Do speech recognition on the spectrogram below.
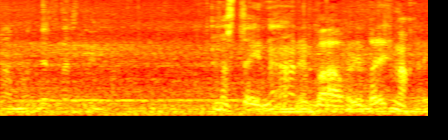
थांबून देत नसते मस्त आहे ना अरे बापरे बरेच माकडे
